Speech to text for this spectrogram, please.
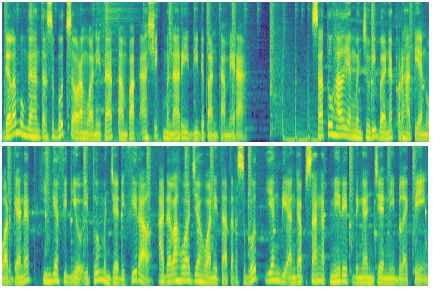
Dalam unggahan tersebut seorang wanita tampak asyik menari di depan kamera. Satu hal yang mencuri banyak perhatian warganet hingga video itu menjadi viral adalah wajah wanita tersebut yang dianggap sangat mirip dengan Jennie Blackpink.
